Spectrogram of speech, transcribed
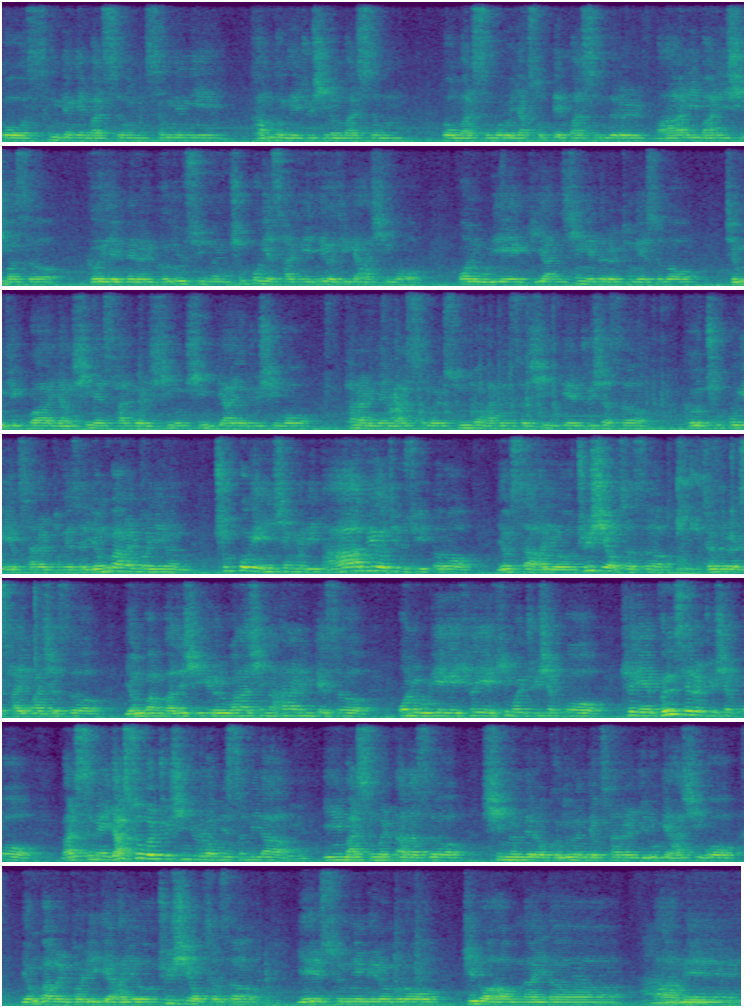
또 성경의 말씀 성령이 감동해 주시는 말씀 또 말씀으로 약속된 말씀들을 많이 많이 심어서 그 열매를 거둘 수 있는 축복의 삶이 되어지게 하시고 오늘 우리의 귀한 생애들을 통해서도 정직과 양심의 삶을 심, 심게 하여 주시고 하나님의 말씀을 순종하면서 심게 해 주셔서 그 축복의 역사를 통해서 영광을 돌리는 축복의 인생들이 다 되어질 수 있도록 역사하여 주시옵소서 저들을 사용하셔서 영광 받으시기를 원하시는 하나님께서 오늘 우리에게 혀에 힘을 주셨고 혀에 번세를 주셨고 말씀의 약속을 주신 줄로 믿습니다. 이 말씀을 따라서 심는 대로 거두는 역사를 이루게 하시고 영광을 돌리게 하여 주시옵소서 예수님 이름으로 기도하옵나이다. 아멘.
